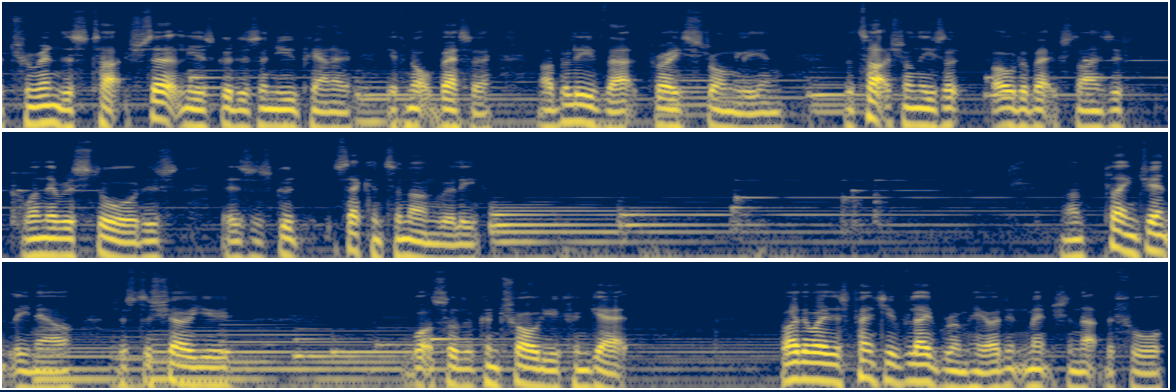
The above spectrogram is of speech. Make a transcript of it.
a, tremendous touch, certainly as good as a new piano, if not better. I believe that very strongly, and the touch on these older Bechsteins, if when they're restored, is, is as good, second to none really. And I'm playing gently now, just to show you what sort of control you can get. By the way, there's plenty of leg room here, I didn't mention that before,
